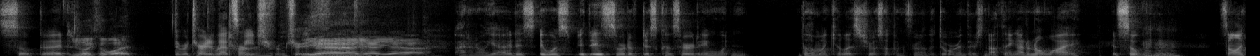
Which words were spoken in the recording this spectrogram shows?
So good. You like the what? the return of that speech from truth. Yeah, mm-hmm. yeah, yeah. I don't know. Yeah, it is. It was. It is sort of disconcerting when the homunculus shows up in front of the door and there's nothing. I don't know why. It's so. It's not like.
